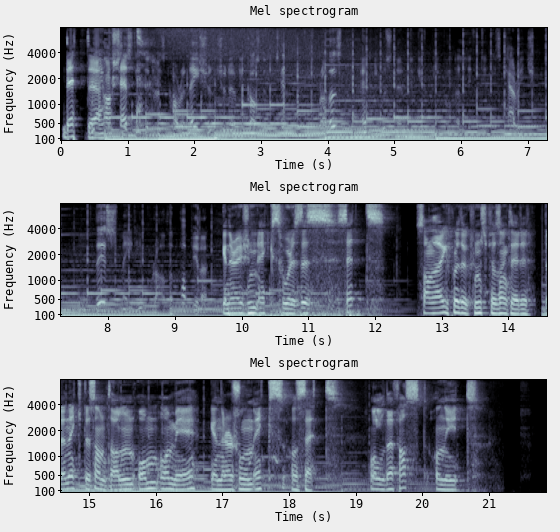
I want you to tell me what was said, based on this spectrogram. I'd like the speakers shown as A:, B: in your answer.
A: Dette har skjedd. Generation X versus Z. Sandberg Productions presenterer den ekte samtalen om og med generasjon X og Z. Hold deg fast og nyt.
